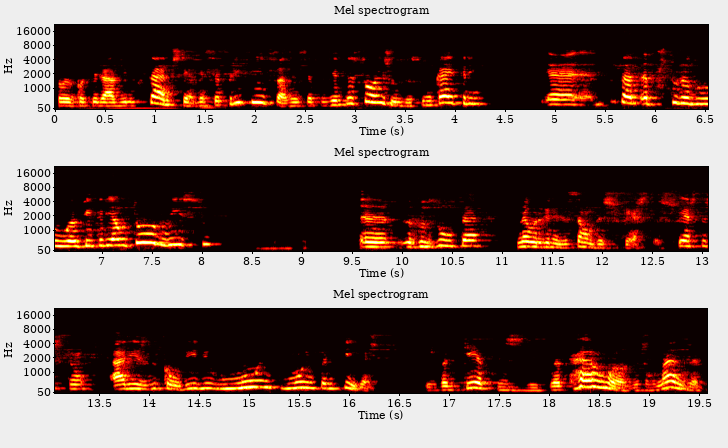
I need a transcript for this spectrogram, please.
são consideradas importantes, servem-se aperitivos, fazem-se apresentações, usa-se um catering. Eh, portanto, a postura do anfitrião, tudo isso eh, resulta na organização das festas. Festas são áreas de convívio muito, muito antigas. Os banquetes de Platão, dos romanos, etc.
